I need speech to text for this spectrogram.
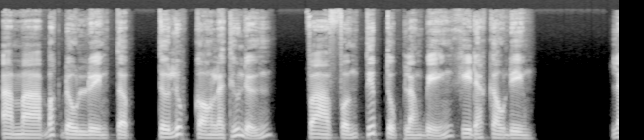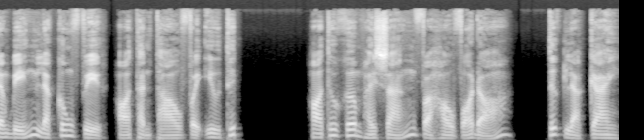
Ama bắt đầu luyện tập từ lúc còn là thiếu nữ và vẫn tiếp tục lặn biển khi đã cao niên. Lặn biển là công việc họ thành thạo và yêu thích. Họ thu gom hải sản và hầu vỏ đỏ, tức là cai,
